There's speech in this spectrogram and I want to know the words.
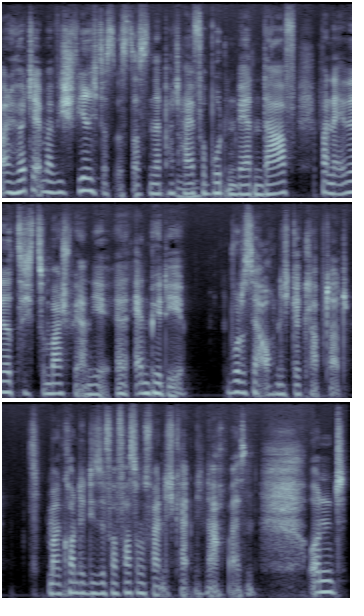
man hört ja immer, wie schwierig das ist, dass eine Partei mhm. verboten werden darf. Man erinnert sich zum Beispiel an die äh, NPD, wo das ja auch nicht geklappt hat. Man konnte diese Verfassungsfeindlichkeit nicht nachweisen. Und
